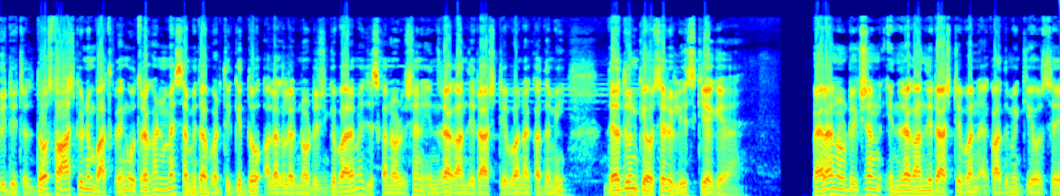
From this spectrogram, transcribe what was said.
भी डिटेल दोस्तों, आज की वीडियो में बात करेंगे उत्तराखंड में संविदा भर्ती के दो अलग अलग नोटिफिकेशन के बारे में, जिसका नोटिफिकेशन इंदिरा गांधी राष्ट्रीय वन अकादमी देहरादून की ओर से रिलीज़ किया गया है। पहला नोटिफिकेशन इंदिरा गांधी राष्ट्रीय वन अकादमी की ओर से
